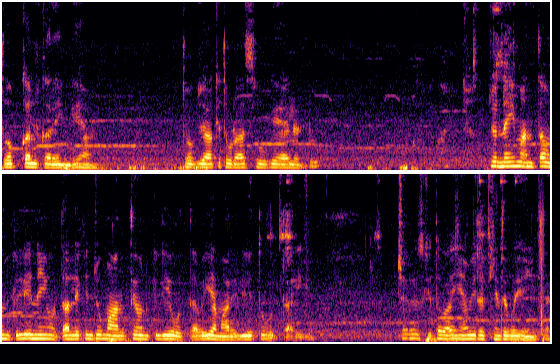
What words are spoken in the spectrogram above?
तो अब कल करेंगे हम। तो अब जाके थोड़ा सो गया है लड्डू। जो नहीं मानता उनके लिए नहीं होता लेकिन जो मानते हैं उनके लिए होता है भाई हमारे लिए तो होता ही है। चलो इसकी दवाइयाँ भी रखी थे वो यहीं पर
